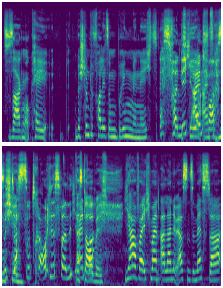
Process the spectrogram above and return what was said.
zu sagen, okay, bestimmte Vorlesungen bringen mir nichts. Es war nicht einfach, einfach nicht sich hin. das zu trauen. Es war nicht das einfach. Das glaube ich. Ja, weil ich meine, allein im ersten Semester,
